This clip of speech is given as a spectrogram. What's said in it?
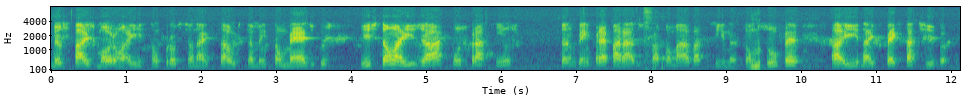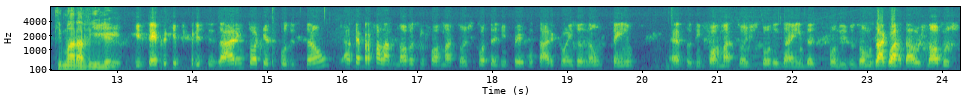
Meus pais moram aí, são profissionais de saúde também, são médicos e estão aí já com os bracinhos também preparados para tomar a vacina. Estão super aí na expectativa. Que maravilha. E, e sempre que precisarem, estou aqui à disposição, até para falar novas informações que vocês me perguntaram, que eu ainda não tenho essas informações todas ainda disponíveis. Vamos aguardar os novos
